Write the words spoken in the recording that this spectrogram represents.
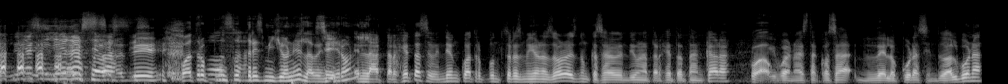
que llega se va. 4.3 millones la Sí, vendieron. en la tarjeta se vendió en 4.3 millones de dólares, nunca se había vendido una tarjeta tan cara. Y bueno, esta cosa de locura sin duda alguna.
